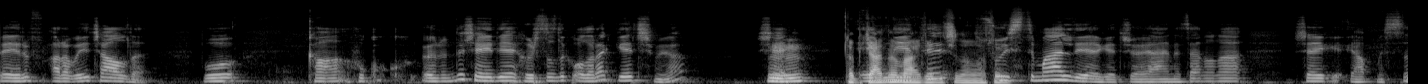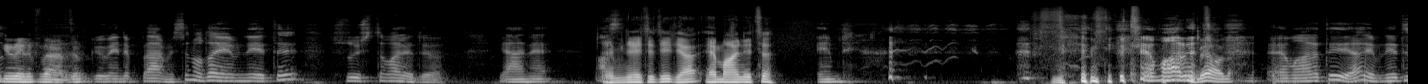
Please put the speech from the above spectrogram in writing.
ve herif arabayı çaldı. Bu ka- hukuk önünde şey diye hırsızlık olarak geçmiyor. Şey, Hı hı. Tabii kendin emniyeti verdiğin için anahtarı. Suistimal diye geçiyor. Yani sen ona şey yapmışsın. Güvenip verdin. e, güvenip vermişsin. O da emniyeti suistimal ediyor. Yani as- Emniyeti değil ya emaneti. Emni- emanet. Ne ala? Emanet değil ya. Emniyeti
